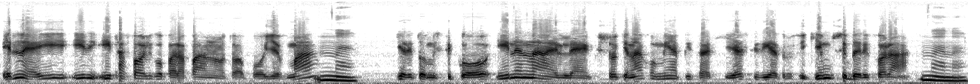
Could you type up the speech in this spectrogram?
Ε, ναι, ή, ή, ή θα φάω λίγο παραπάνω το απόγευμα, Ναι. γιατί το μυστικό είναι να ελέγξω και να έχω μια πειθαρχία στη διατροφική μου συμπεριφορά. Ναι, ναι.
